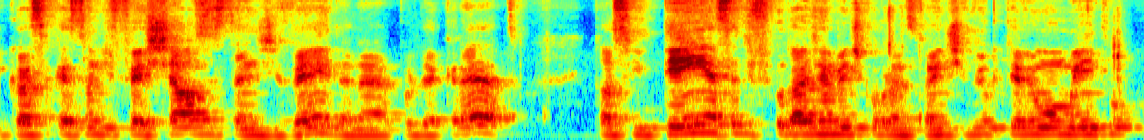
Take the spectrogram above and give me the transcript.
e com essa questão de fechar os estandes de venda, né, por decreto, então, assim, tem essa dificuldade realmente de cobrança. Então, a gente viu que teve um aumento.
